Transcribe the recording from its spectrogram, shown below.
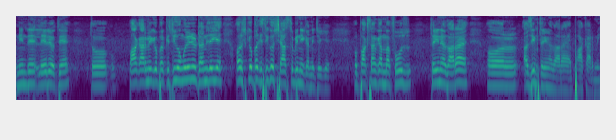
नींदें ले रहे होते हैं। तो पाक आर्मी के ऊपर किसी को उंगली नहीं उठानी चाहिए और उसके ऊपर किसी को सियासत भी नहीं करनी चाहिए। वो पाकिस्तान का महफूज तरीन अदारा है और अजीम तरीन अदारा है पाक आर्मी।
